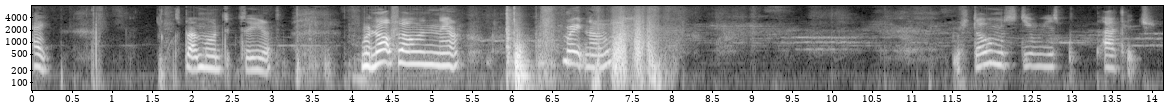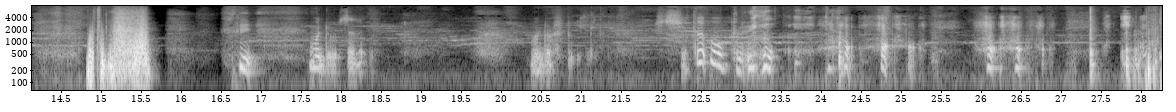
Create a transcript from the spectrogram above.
Hey, it's Bad Magic to you. We're not filming there right now. We're still a mysterious package. Hmm. Wonder is it? Wonder can shut it open.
